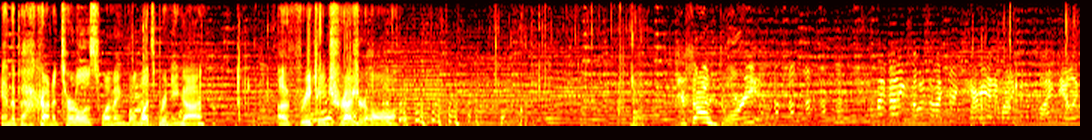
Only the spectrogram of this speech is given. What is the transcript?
in the background, a turtle is swimming, but what's Brittany got? A freaking treasure haul. You found Dory? I banged so much that I couldn't carry anyone. I couldn't find you. Like,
